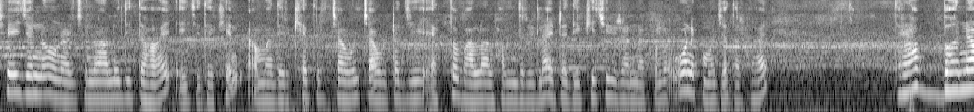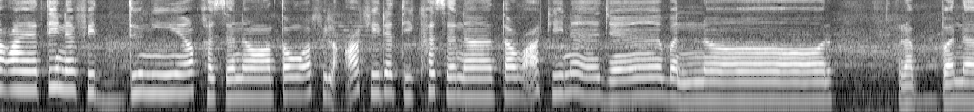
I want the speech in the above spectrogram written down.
সেই জন্য ওনার জন্য আলু দিতে হয় এই যে দেখেন আমাদের ক্ষেতের চাউল চাউলটা যে এত ভালো আলহামদুলিল্লাহ এটা দিয়ে খিচুড়ি রান্না করলে অনেক মজাদার হয় ربنا آتنا في الدنيا حسنة وفي الآخرة حسنة وقنا عذاب النار ربنا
